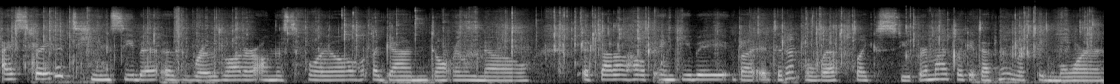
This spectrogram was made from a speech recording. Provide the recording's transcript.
I sprayed a teensy bit of rose water on this foil. Again, don't really know if that'll help incubate, but it didn't lift like super much. Like it definitely lifted more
